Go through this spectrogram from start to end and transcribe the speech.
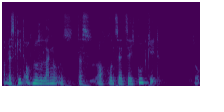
Aber das geht auch nur, solange uns das auch grundsätzlich gut geht. So,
